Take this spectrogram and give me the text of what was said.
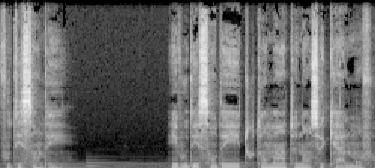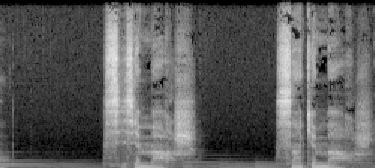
Vous descendez et vous descendez tout en maintenant ce calme en vous. Sixième marche, cinquième marche.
